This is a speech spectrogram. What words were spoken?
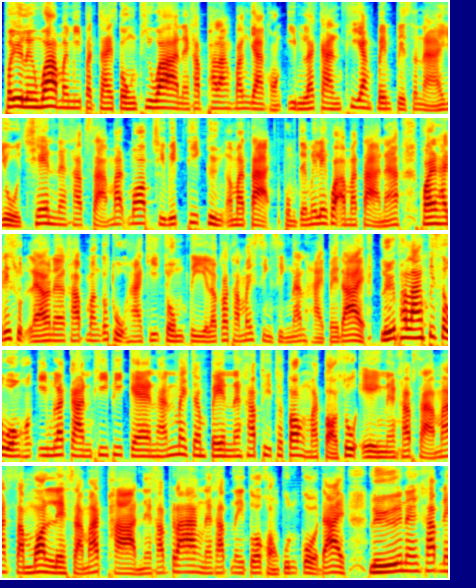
เพราะอย่าลืมว่ามันมีปัจจัยตรงที่ว่านะครับพลังบางอย่างของอิมและกันที่ยังเป็นปริศนาอยู่เช่นนะครับสามารถมอบชีวิตที่กึ่งอมตะ ผมจะไม่เรียกว่าอมตะนะเพราะในท้ายที่สุดแล้วนะครับมันก็ถูกฮาคิโจมตี แล้วก็ทำให้สิ่งสิ่งนั้นหายไปได้ หรือพลังพิศวงของอิมละกันที่พี่แกนั้นไม่จำเป็นนะครับที่จะต้องมาต่อสู้เองนะครับสามารถซัมมอนเลยสามารถผ่านนะครับร่างนะครับในตัวของกุนโกะได้ หรือนะครับใน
